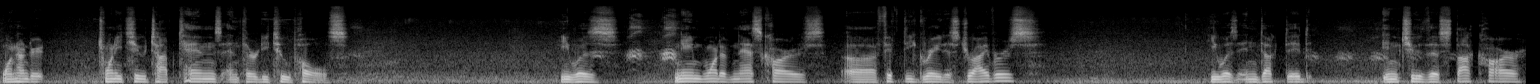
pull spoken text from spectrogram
122 top 10s, and 32 poles. He was named one of NASCAR's uh, 50 greatest drivers. He was inducted into the Stock Car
